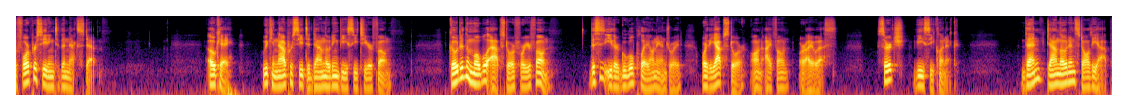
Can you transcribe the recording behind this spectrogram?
before proceeding to the next step. Okay, we can now proceed to downloading VSee to your phone. Go to the mobile app store for your phone. This is either Google Play on Android or the App Store on iPhone or iOS. Search VSee Clinic. Then download and install the app.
